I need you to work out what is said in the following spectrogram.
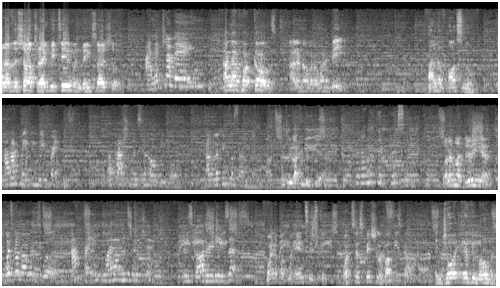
love the Sharks rugby team and being social. I like clubbing. I love hot goals. I don't know what I want to be. I love Arsenal. I like making new friends. My passion is to help people. I'm looking for something. I do like a good beer. But I'm a good person. What am I doing here? What's gone wrong with this world? I pray. Why do I need to go to church? Does God really exist? What about my ancestors? What's so special about this guy? Enjoy every moment.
